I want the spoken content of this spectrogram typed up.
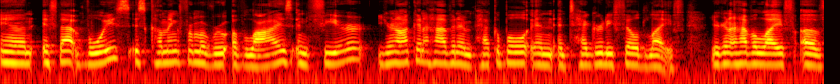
And if that voice is coming from a root of lies and fear, you're not going to have an impeccable and integrity filled life. You're going to have a life of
